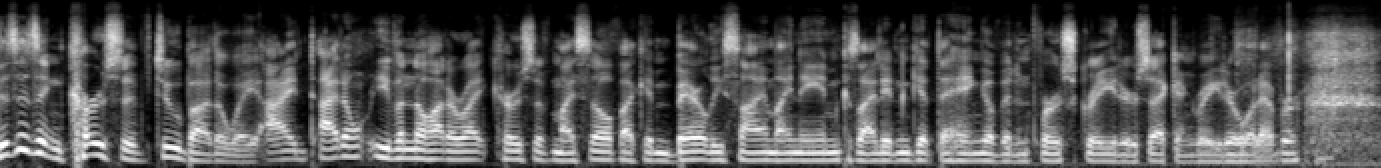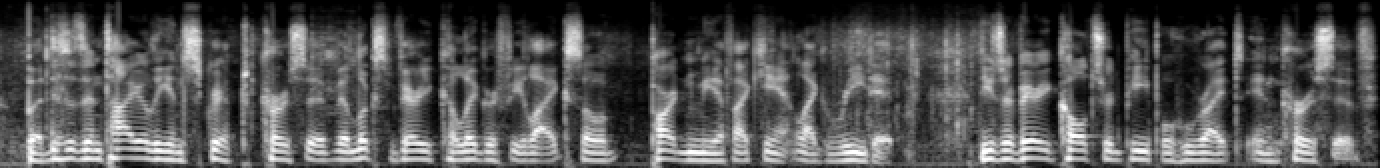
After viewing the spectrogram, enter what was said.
This is in cursive too, by the way. I, I don't even know how to write cursive myself. I can barely sign my name because I didn't get the hang of it in first grade or second grade or whatever. But this is entirely in script, cursive. It looks very calligraphy-like, so pardon me if I can't like read it. These are very cultured people who write in cursive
